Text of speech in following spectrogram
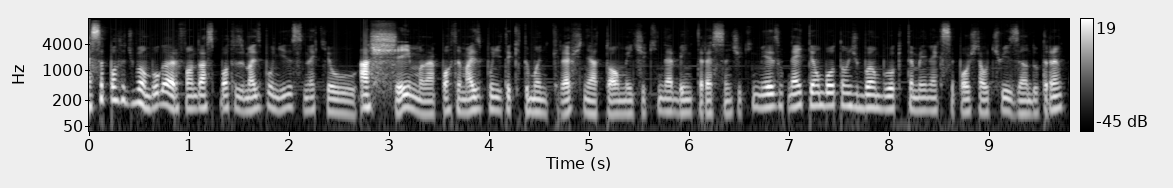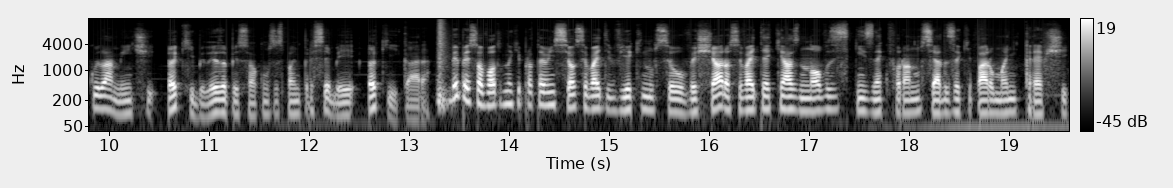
Essa porta de bambu, galera, foi uma das portas mais bonitas, né, que eu achei, mano. A porta mais bonita aqui do Minecraft, né, atualmente aqui, né, bem interessante aqui mesmo. Né, e tem um botão de bambu aqui também, né, que você pode estar utilizando tranquilamente aqui, beleza, pessoal? Como vocês podem perceber aqui, cara. Bem, pessoal, voltando aqui para a tela inicial, você vai vir aqui no seu vestiário, você vai ter aqui as novas skins, né, que foram anunciadas aqui para o Minecraft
